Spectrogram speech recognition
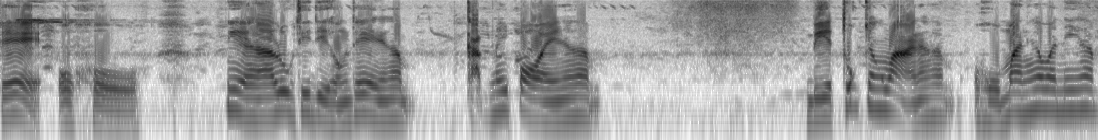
เท่โอ้โหนี่ฮะลูกที่ดีของเท่นะครับ กัดไม่ปล่อยนะครับ เบียดทุกจังหวะนะครับโอ้โหมันครับวันนี้ครับ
